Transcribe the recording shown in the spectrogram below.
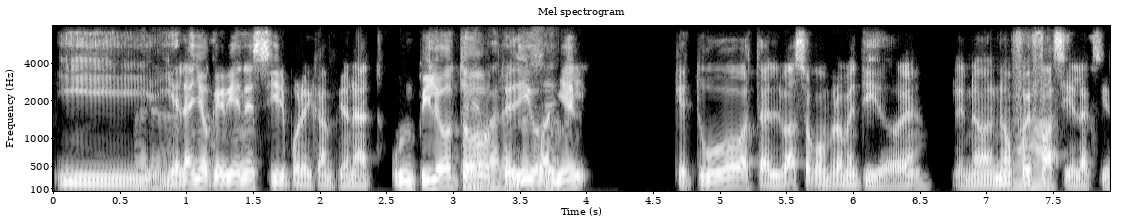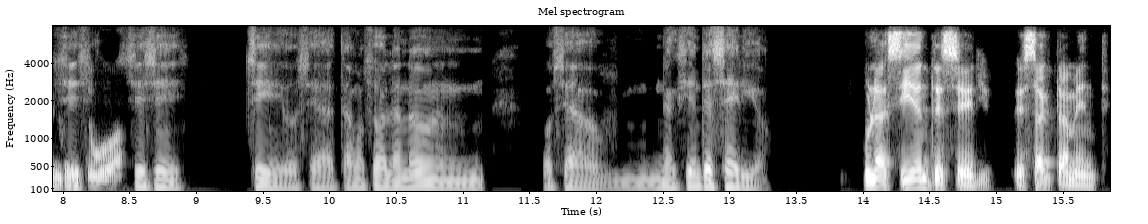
y, el año que viene es ir por el campeonato. Un piloto, te digo, Daniel, que tuvo hasta el vaso comprometido, ¿eh? No, no fue fácil el accidente que tuvo. Sí, sí, sí, o sea, estamos hablando de un, o sea, un accidente serio. Un accidente serio, exactamente.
